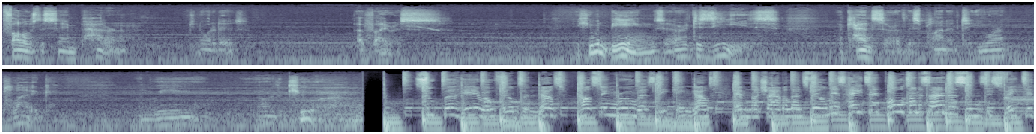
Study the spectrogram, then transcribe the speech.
follows the same pattern. Do you know what it is? A virus. Human beings are a disease, a cancer of this planet. You are a plague. And we are the cure. Superhero films announced, casting rumors leaking out. M. Night Shyamalan's film is hated, Paul Thomas Anderson's is fated,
